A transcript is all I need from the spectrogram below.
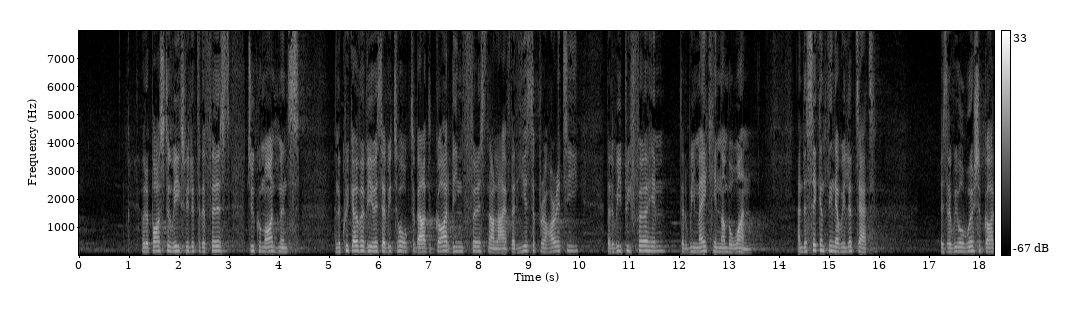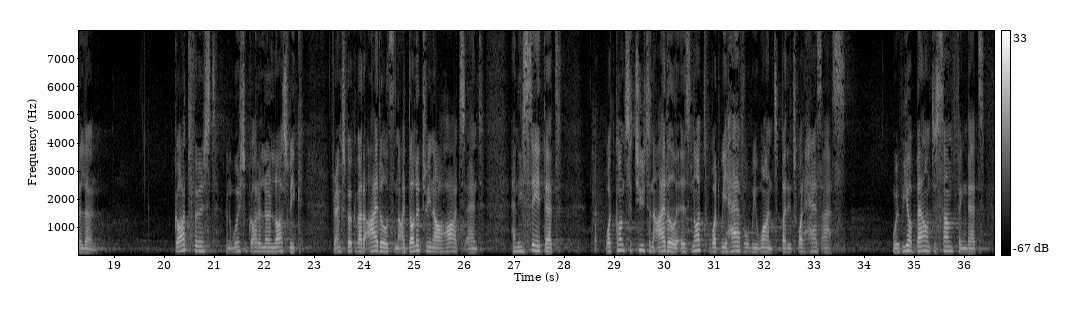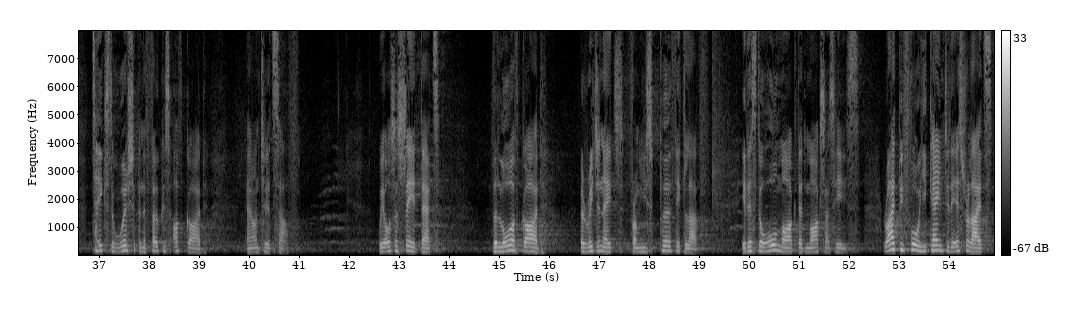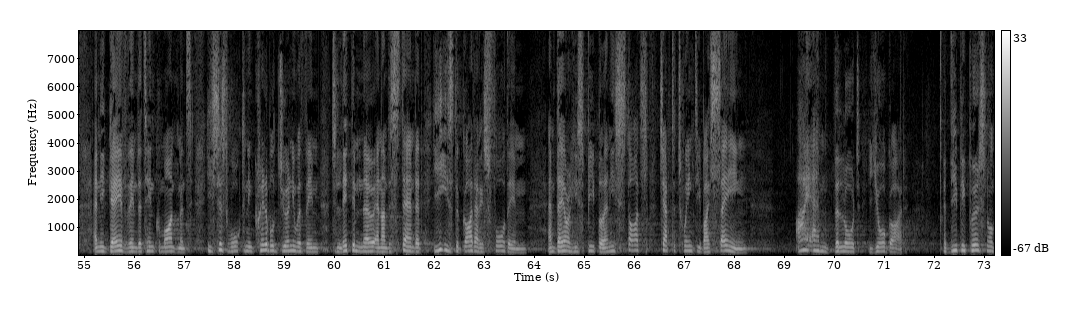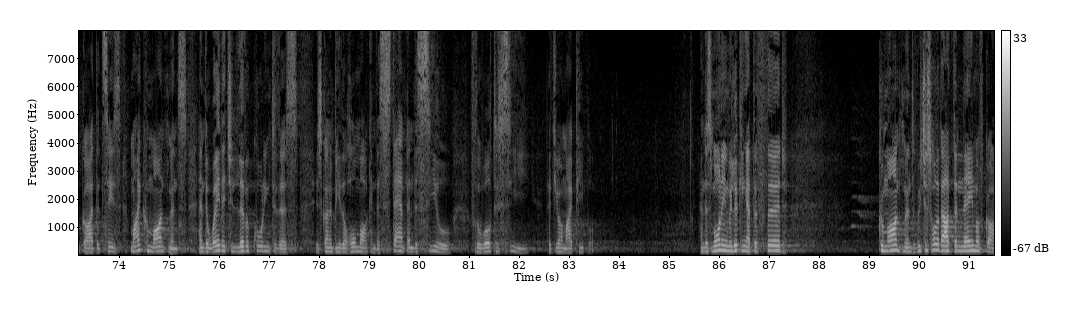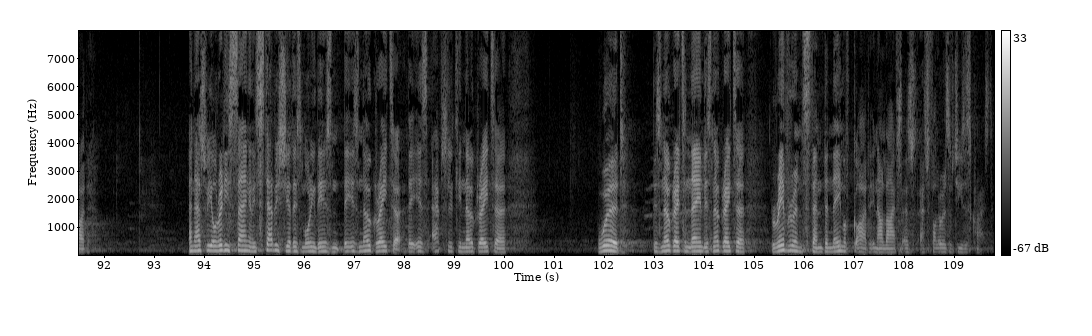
Over the past two weeks, we looked at the first two commandments. And a quick overview is that we talked about God being first in our life, that He is the priority, that we prefer Him, that we make Him number one. And the second thing that we looked at is that we will worship God alone. God first and worship God alone. Last week, Frank spoke about idols and idolatry in our hearts, and, and he said that what constitutes an idol is not what we have or we want, but it's what has us. Where we are bound to something that takes the worship and the focus of God and onto itself. We also said that the law of God originates from His perfect love. It is the hallmark that marks us His right before he came to the Israelites and he gave them the Ten Commandments, he's just walked an incredible journey with them to let them know and understand that he is the God that is for them and they are his people. And he starts chapter 20 by saying, I am the Lord your God. A deeply personal God that says, My commandments and the way that you live according to this is going to be the hallmark and the stamp and the seal for the world to see that you are my people. And this morning we're looking at the third commandment, which is all about the name of God. And as we already sang and established here this morning, there is, there is no greater, there is absolutely no greater word, there's no greater name, there's no greater reverence than the name of God in our lives as, as followers of Jesus Christ.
